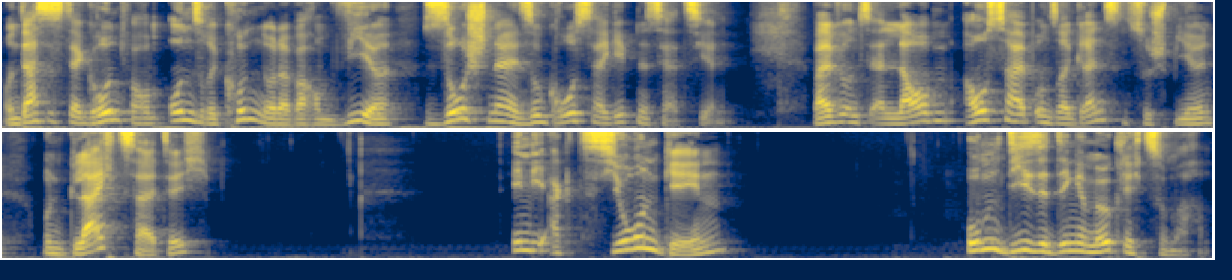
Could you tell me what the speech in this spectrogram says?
Und das ist der Grund, warum unsere Kunden oder warum wir so schnell so große Ergebnisse erzielen. Weil wir uns erlauben, außerhalb unserer Grenzen zu spielen und gleichzeitig in die Aktion gehen, um diese Dinge möglich zu machen.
